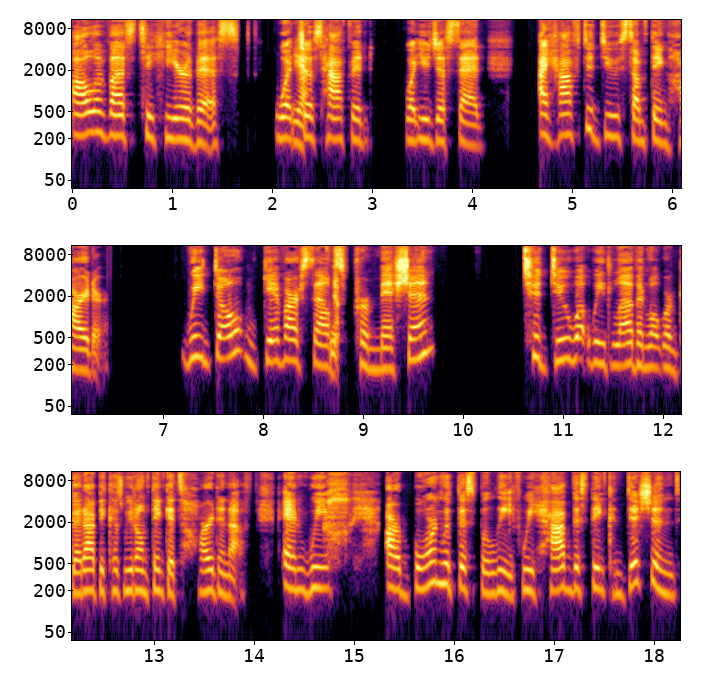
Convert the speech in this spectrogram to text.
all of us to hear this. What Yeah. just happened, what you just said. I have to do something harder. We don't give ourselves permission to do what we love and what we're good at because we don't think it's hard enough. And we Oh, are born with this belief. We have this thing conditioned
